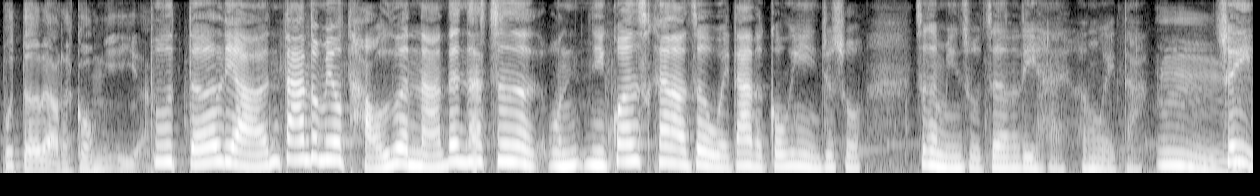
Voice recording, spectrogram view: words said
不得了的工艺啊！不得了，大家都没有讨论呐。但他真的，我你光是看到这个伟大的工艺，你就说这个民族真的厉害，很伟大。嗯，所以。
